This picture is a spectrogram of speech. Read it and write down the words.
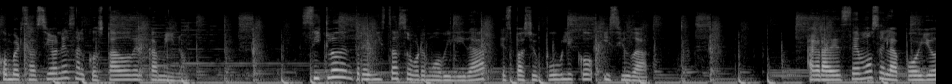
Conversaciones al costado del camino. Ciclo de entrevistas sobre movilidad, espacio público y ciudad. Agradecemos el apoyo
